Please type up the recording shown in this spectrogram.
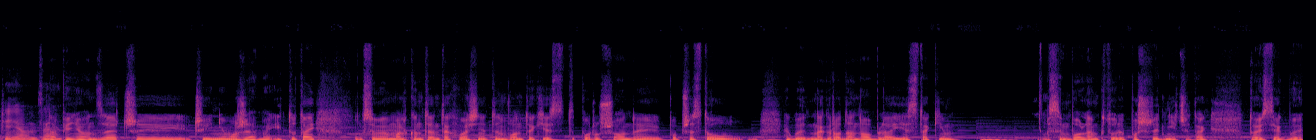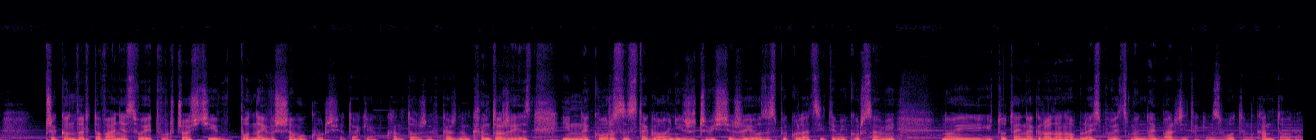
pieniądze. na pieniądze, czy, czy nie możemy. I tutaj w sumie w Malcontentach właśnie ten wątek jest poruszony poprzez tą jakby Nagroda Nobla jest takim symbolem, który pośredniczy, tak? To jest jakby przekonwertowanie swojej twórczości po najwyższemu kursie, tak jak w kantorze. W każdym kantorze jest inny kurs, z tego oni rzeczywiście żyją, ze spekulacji tymi kursami. No i, i tutaj Nagroda Nobla jest powiedzmy najbardziej takim złotym kantorem.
